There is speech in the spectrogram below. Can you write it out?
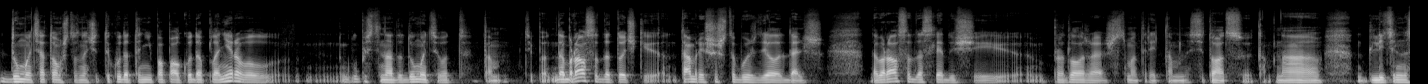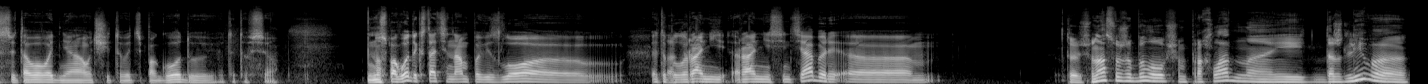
думать о том, что, значит, ты куда-то не попал, куда планировал, глупости надо думать, вот там, типа, добрался до точки, там решишь, что будешь делать дальше. Добрался до следующей, продолжаешь смотреть там на ситуацию, там, на длительность светового дня, учитывать погоду и вот это все. Но с погодой, кстати, нам повезло. э, Это Так. был ранний, ранний сентябрь. э, То есть у нас уже было, в общем, прохладно и дождливо,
